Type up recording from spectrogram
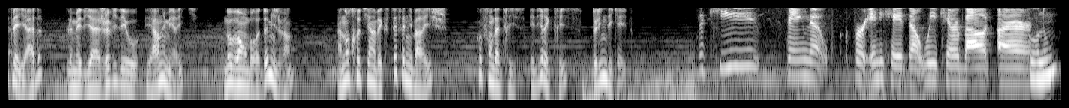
Pléiade, le média jeux vidéo et art numérique, novembre 2020, un entretien avec Stéphanie Barish, cofondatrice et directrice de l'Indicade. Pour nous,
